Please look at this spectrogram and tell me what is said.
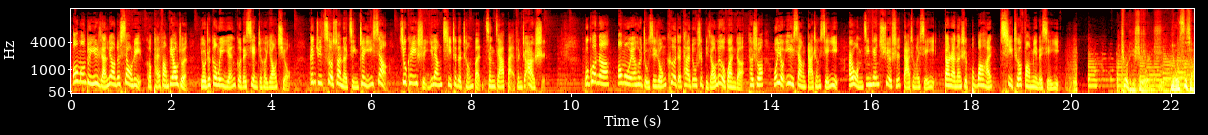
欧盟对于燃料的效率和排放标准有着更为严格的限制和要求。根据测算呢，仅这一项。就可以使一辆汽车的成本增加百分之二十。不过呢，欧盟委员会主席容克的态度是比较乐观的。他说：“我有意向达成协议，而我们今天确实达成了协议。当然呢，是不包含汽车方面的协议。”这里是有思想、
